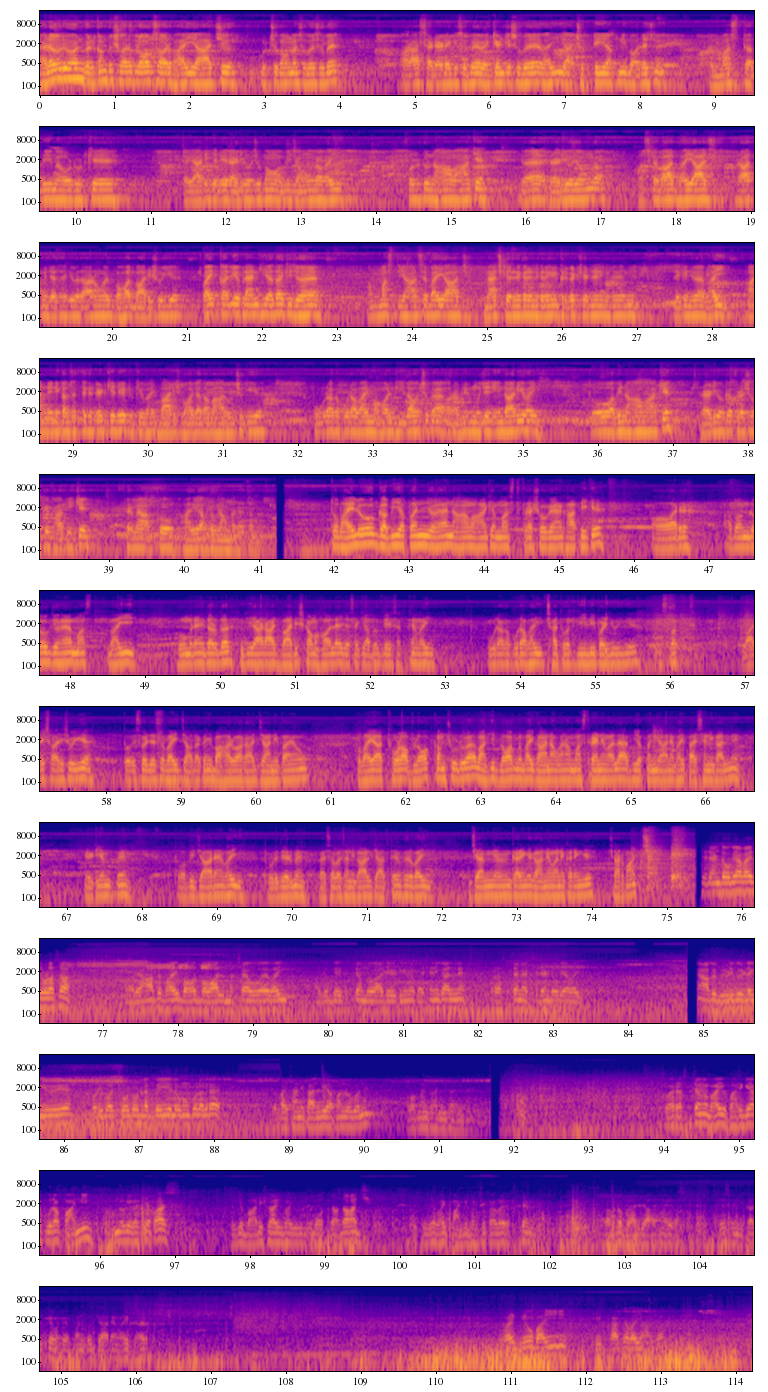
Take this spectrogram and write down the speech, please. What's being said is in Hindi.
Hello everyone welcome to Shor blogs और भाई आज उठ चुका हूँ मैं सुबह सुबह और आज सैटरडे की सुबह वीकेंड की सुबह भाई। आज छुट्टी है अपनी कॉलेज में। तो मस्त अभी मैं उठ उठ के तैयारी के लिए रेडी हो चुका हूँ। अभी जाऊँगा भाई फुल टू नहा वहाँ के, जो है रेडी हो जाऊँगा। उसके बाद भाई आज रात में जैसा कि बता रहा हूँ भाई, बहुत बारिश हुई है। भाई कल ये प्लान किया था कि जो है, हम मस्त यहाँ से भाई आज मैच खेलने के लिए निकलेंगे क्रिकेट खेलने निकलेंगे। लेकिन जो है भाई आज नहीं निकल सकते क्रिकेट के लिए क्योंकि भाई बारिश बहुत ज़्यादा बाहर हो चुकी है। पूरा का पूरा भाई माहौल गीला हो चुका है और अभी मुझे नींद आ रही है भाई। तो अभी नहा वहाँ के रेडी होके फ्रेश होके, खा पी के, फिर मैं आपको आगे का प्रोग्राम बताता हूँ। तो भाई लोग, अभी अपन जो है नहा वहाँ के मस्त फ्रेश हो गए हैं, खा पी के। और अब हम लोग जो है मस्त भाई घूम रहे हैं इधर उधर, क्योंकि यार आज बारिश का माहौल है, जैसा कि आप लोग देख सकते हैं भाई। पूरा का पूरा भाई छत वत गीली पड़ी हुई है इस वक्त। बारिश वारिश हुई है तो इस वजह से भाई ज़्यादा कहीं बाहर वाहर आज जा नहीं पाया हूँ। तो भाई आज थोड़ा ब्लॉग कम छूट हुआ है, बाकी ब्लॉग में भाई गाना वाना मस्त रहने वाला है। अभी अपन जा रहे हैं भाई पैसे निकालने एटीएम पे। तो अभी जा रहे हैं भाई थोड़ी देर में, पैसा वैसा निकाल के आते हैं, फिर भाई जैमिंग वैमिंग करेंगे, गाने वाने करेंगे, चार पाँच। एक्सीडेंट हो गया भाई थोड़ा सा और यहाँ पे भाई बहुत बवाल मचा हुआ है भाई। आप लोग देख सकते हैं हम लोग आज एटीएम में पैसे निकालने, रास्ते में एक्सीडेंट हो गया भाई। यहाँ पे भीड़ भीड़ लगी हुई है। थोड़ी बहुत चोट वोट लग गई है लोगों को लग रहा है। तो पैसा निकाल लिया अपन लोगों ने। अब अपने घर निकाल लिया। तो रास्ते में भाई भर गया पूरा पानी हम लोग के घर के पास। क्योंकि बारिश वारिश भाई बहुत ज़्यादा आज। तो भाई पानी भर चुका है भाई रास्ते में। और हम लोग घर जा रहे हैं भाई रास्ते से निकल के भाई अपन लोग जा रहे हैं भाई घर। भाई व्यू भाई? ठीक ठाक है भाई यहाँ का।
